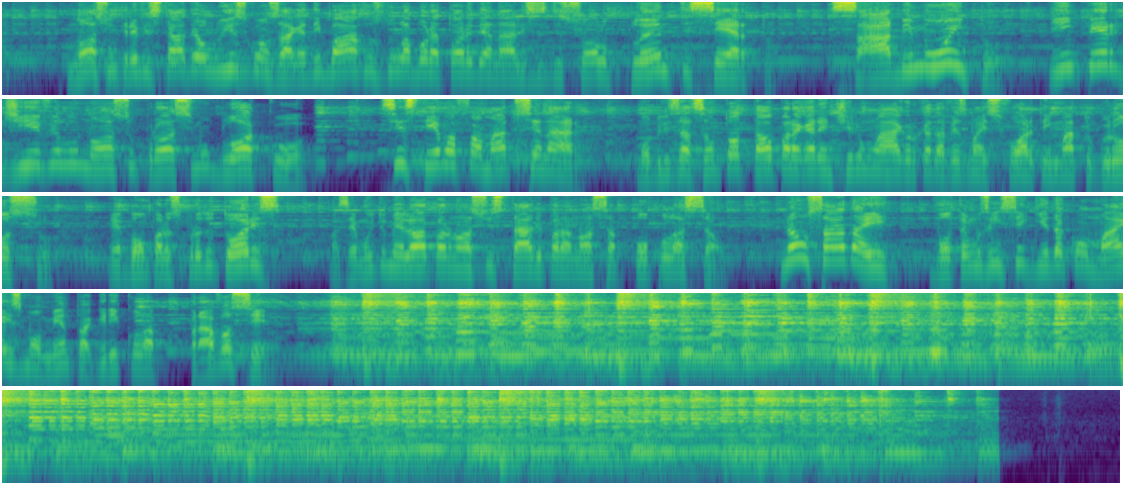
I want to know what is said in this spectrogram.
Nosso entrevistado é o Luiz Gonzaga de Barros, do Laboratório de Análises de Solo Plante Certo. Sabe muito! Imperdível o nosso próximo bloco. Sistema Famato Senar. Mobilização total para garantir um agro cada vez mais forte em Mato Grosso. É bom para os produtores, mas é muito melhor para o nosso estado e para a nossa população. Não saia daí, voltamos em seguida com mais momento agrícola para você. Música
